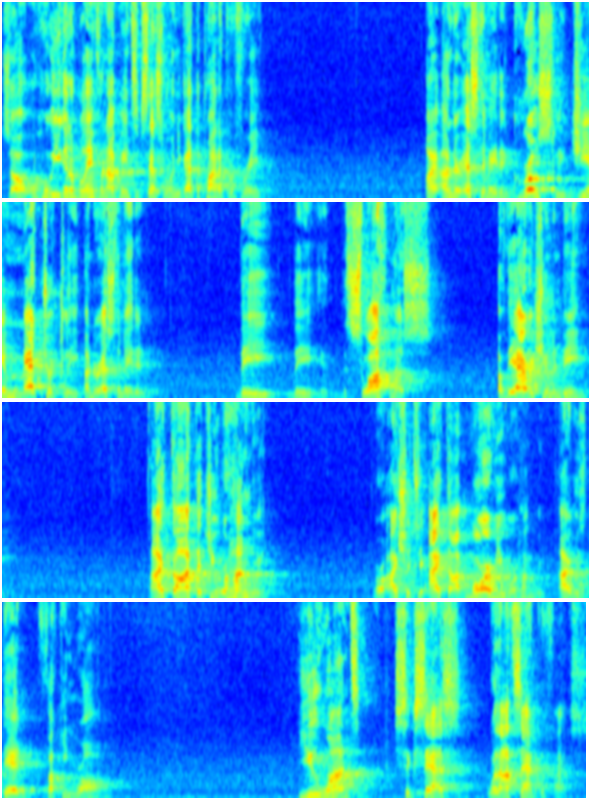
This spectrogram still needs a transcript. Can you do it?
So who are you going to blame for not being successful when you got the product for free? I underestimated grossly, geometrically underestimated the, the, the slothness of the average human being. I thought that you were hungry. Or I should say, I thought more of you were hungry. I was dead fucking wrong. You want success without sacrifice.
